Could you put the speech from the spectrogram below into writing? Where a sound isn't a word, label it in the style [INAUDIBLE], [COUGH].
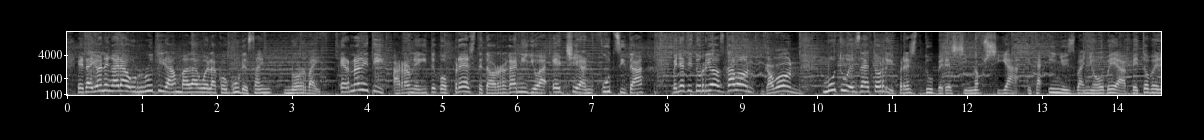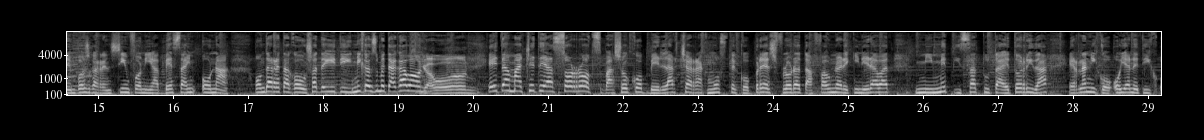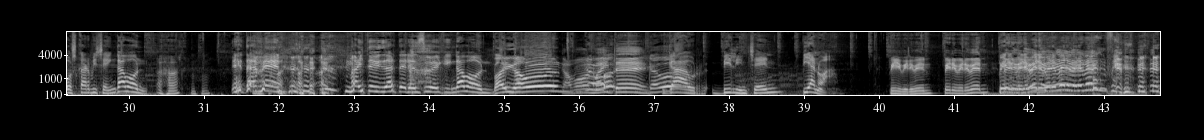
Eta joanen gara urrutiran badagoelako gure zain norbait. Hernanetik arraun egiteko prest eta organilloa etxean utzita, Beñatiturrioz, Gabon! Gabon! Mutu ez da etorri prest du bere sinopsia eta inoiz baino hobea Beethovenen bosgarren sinfonia bezain ona. Ondarretako usategitik Mikael Zumeta Gabon! Gabon! Eta matxetea zorrotz basoko belartxarrak mozteko pres flora eta faunarekin erabat mimetizatuta etorri da Hernaniko oianetik Oskar Bisein Gabon! Aha. Eta hemen, [LAUGHS] maite bidarteren zuekin, Gabon! Bai, Gabon! Gabon, maite! Gabon! Gaur, bilintzen pianoa. Piribiribin, piribiribin, Bere, bere, bere, bere, bere, bere, bere.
